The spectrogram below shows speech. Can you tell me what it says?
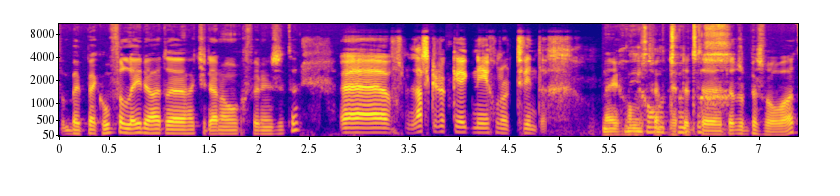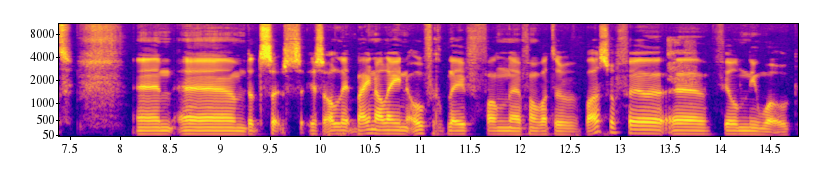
bij PEC, hoeveel leden had, had je daar nou ongeveer in zitten? Eh, volgens mij- laatste keer dat ik keek 920. 920. Dat, 920. eh, dat is best wel wat. En ehm, dat is, is alle- bijna alleen overgebleven van, eh, van wat er was, of veel nieuwe ook?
